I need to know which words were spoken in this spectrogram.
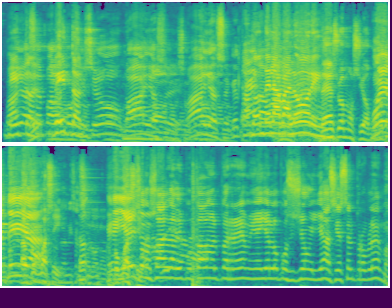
Váyase Víctor, para la Víctor. oposición. Váyase, váyase. que está Donde la valoren. De su emoción. Buen Tampoco- día. Tampoco así. Que Tampoco así. Jason salga diputado en el PRM y ella en la oposición y ya, si ese es el problema.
